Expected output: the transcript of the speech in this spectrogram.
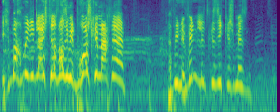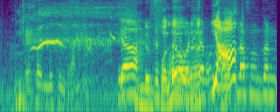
Ich mach mir die gleich das, was ich mit Brosch gemacht habe. Ich hab ihm eine Windel ins Gesicht geschmissen. Ja, Eine das volle, aber oder? nicht an uns Ja. dann,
